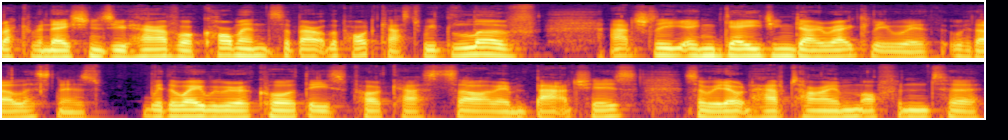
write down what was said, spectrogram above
recommendations you have or comments about the podcast. We'd love actually engaging directly with, with our listeners. With the way we record these podcasts are in batches, so we don't have time often to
